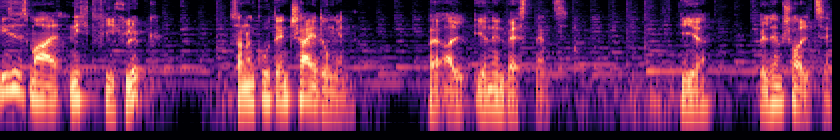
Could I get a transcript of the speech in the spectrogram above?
dieses Mal nicht viel Glück, sondern gute Entscheidungen bei all Ihren Investments. Ihr Wilhelm Scholze.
